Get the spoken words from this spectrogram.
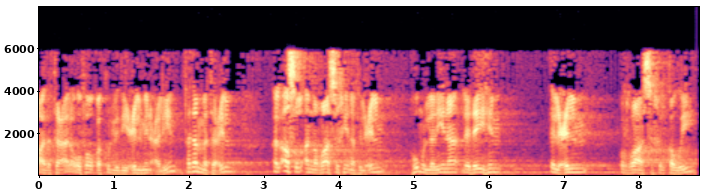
قال تعالى وفوق كل ذي علم عليم. فثمة علم. الأصل أن الراسخين في العلم هم الذين لديهم العلم الراسخ القوي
